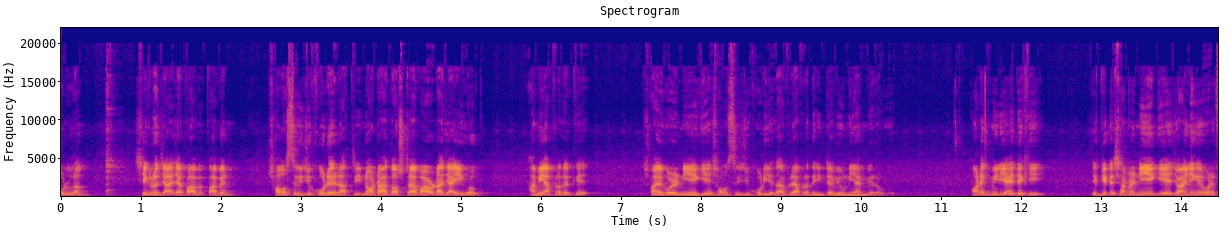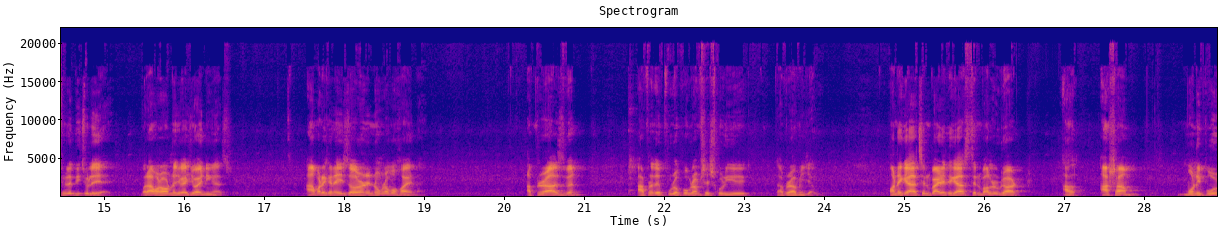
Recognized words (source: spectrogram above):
বললাম, সেগুলো যা যা পাবেন। সমস্ত কিছু করে রাত্রি নটা, দশটা, বারোটা, যাই হোক, আমি আপনাদেরকে সঙ্গে করে নিয়ে গিয়ে সমস্ত কিছু করিয়ে তারপরে আপনাদের ইন্টারভিউ নিয়ে আমি বেরোবো। অনেক মিডিয়ায় দেখি যে গেটের সামনে নিয়ে গিয়ে জয়নিংয়ের ওখানে ফেলে দিয়ে চলে যায়। বলে আমার অন্য জায়গায় জয়নিং আছে। আমার এখানে এই ধরনের নোংরামো হয় না। আপনারা আসবেন, আপনাদের পুরো প্রোগ্রাম শেষ করিয়ে তারপরে আমি যাব। অনেকে আছেন, বাইরে থেকে আসছেন, বালুরঘাট আসাম, মণিপুর,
